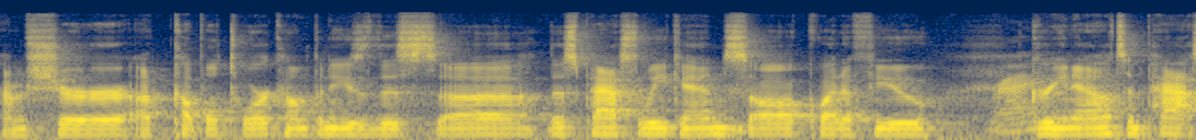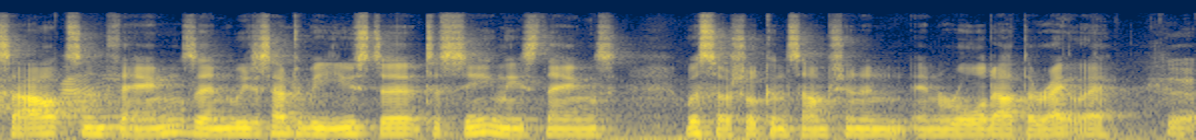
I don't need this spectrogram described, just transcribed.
I'm sure a couple tour companies this uh, this past weekend saw quite a few Right. green outs and pass outs and things, and we just have to be used to, to seeing these things with social consumption and, and roll it out the right way. Yeah,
